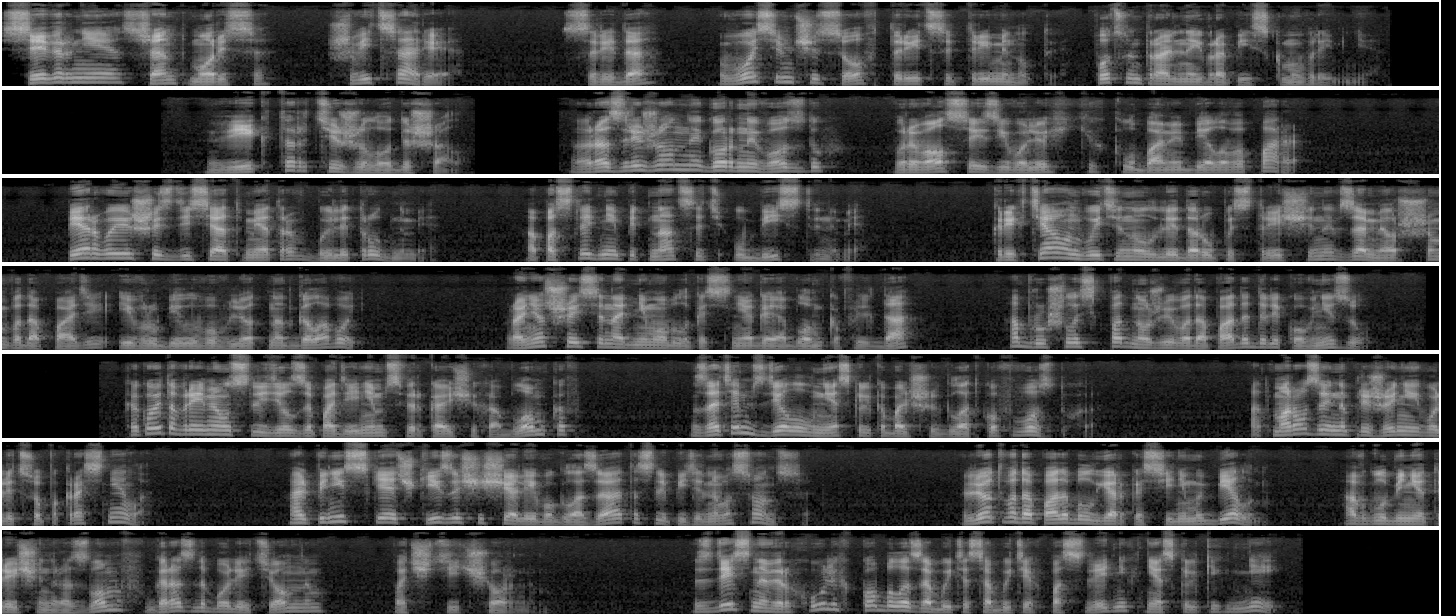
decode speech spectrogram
Севернее Сент-Мориса, Швейцария. Среда, 8 часов 33 минуты по центральноевропейскому времени. Виктор тяжело дышал. Разреженный горный воздух вырывался из его легких клубами белого пара. Первые 60 метров были трудными, а последние 15 убийственными. Кряхтя он вытянул ледоруб из трещины в замерзшем водопаде и врубил его в лед над головой. Пронесшееся над ним облако снега и обломков льда обрушилось к подножию водопада далеко внизу. Какое-то время он следил за падением сверкающих обломков, затем сделал несколько больших глотков воздуха. От мороза и напряжения его лицо покраснело. Альпинистские очки защищали его глаза от ослепительного солнца. Лед водопада был ярко-синим и белым, а в глубине трещин разломов гораздо более темным, почти черным. Здесь, наверху, легко было забыть о событиях последних нескольких дней.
